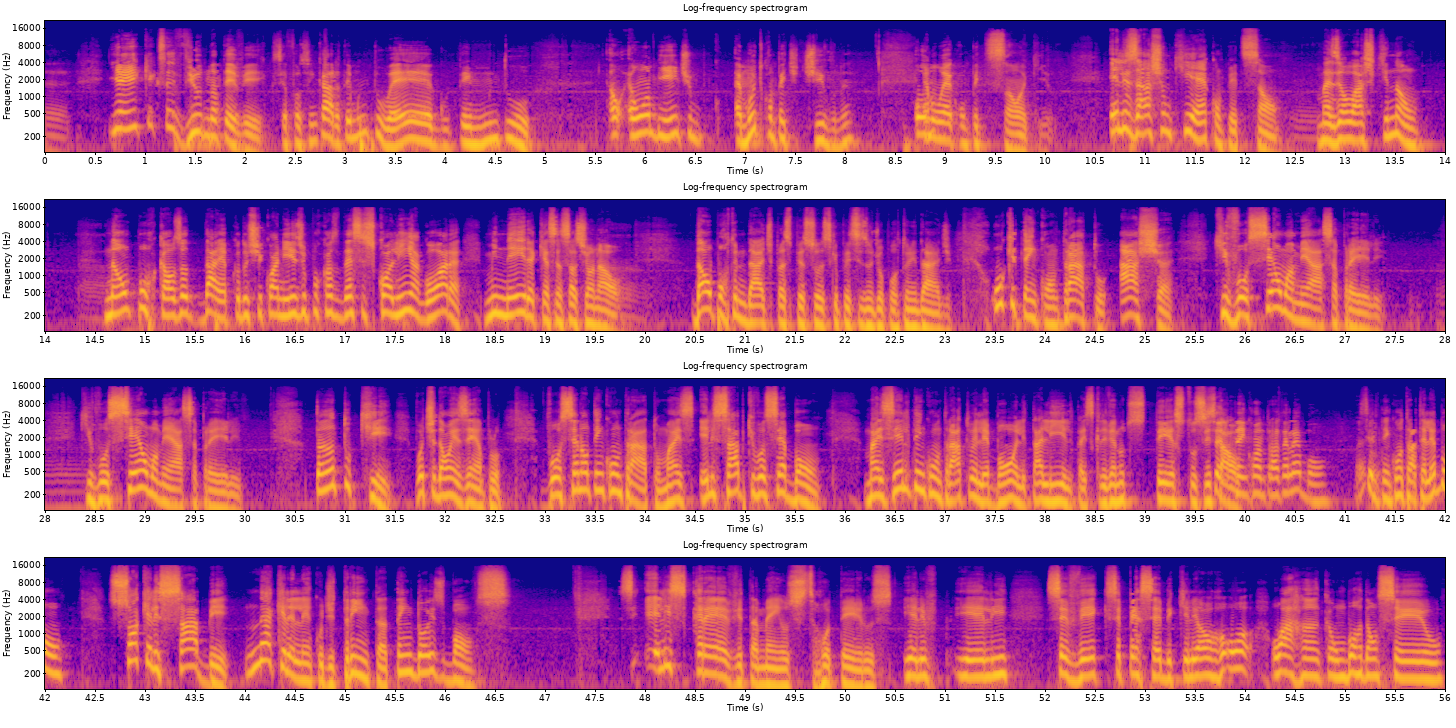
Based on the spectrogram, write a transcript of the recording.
E aí, o que, que você viu na TV? Que você falou assim, cara, tem muito ego, tem muito. É, um- é ambiente. É muito competitivo, né? Ou É- não é competição aquilo? Eles acham que é competição, mas eu acho que não. Não por causa da época do Chico Anísio, por causa dessa escolinha agora mineira que é sensacional. Dá oportunidade para as pessoas que precisam de oportunidade. O que tem contrato acha que você é uma ameaça para ele. Que você é uma ameaça para ele. Tanto que, vou te dar um exemplo. Você não tem contrato, mas ele sabe que você é bom. Mas ele tem contrato, ele é bom, ele tá ali, ele tá escrevendo os textos e Se tal. ele tem contrato, ele é bom. né? Se ele tem contrato, ele é bom. Só que ele sabe, naquele elenco de 30, tem dois bons. Se- Ele escreve também os roteiros e ele, e ele você vê que você percebe que ele ou, ou arranca um bordão seu,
